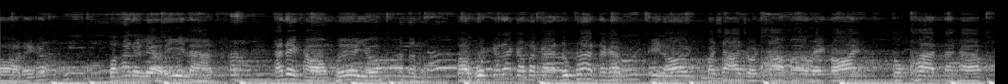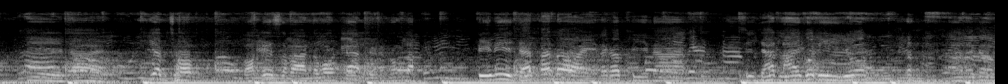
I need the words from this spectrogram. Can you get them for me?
ต่อเลยครับบ้านได้แล้วนี่ล่ะถ้าได้ข่าวอำเภออยู่ ขอบคุณคณะกรรมการทุกท่านนะครับ พี่น้องประชาชนชาวอำเภอแวงน้อยทุกท่านนะครับ ที่ได้เยี่ยมชมของเทศบาลตำบลก้านเหลืองของเราปีนี้จัดมาหน่อยนะครับ ปีหน้าสิจัดหลายก็ดีอยู่อ่านะครับ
